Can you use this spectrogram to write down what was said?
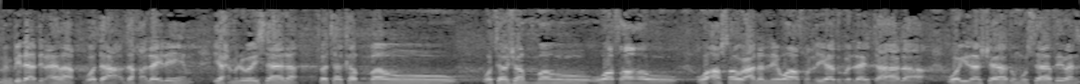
من بلاد العراق ودخل إليهم يحمل رسالة فتكبروا. وتجبروا وطغوا وأصروا على اللواط والعياذ بالله تعالى. وإذا شاهدوا مسافرا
